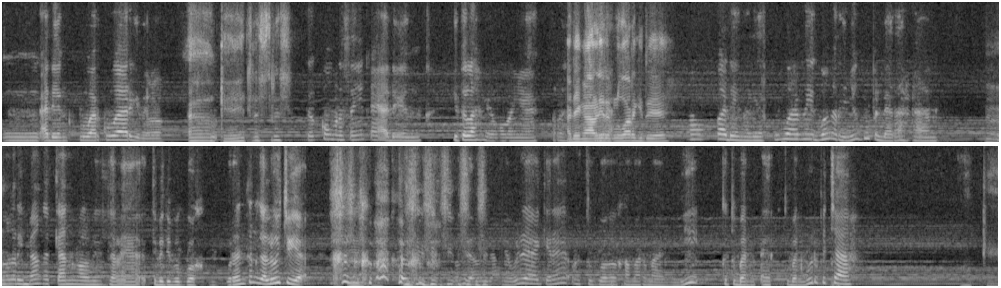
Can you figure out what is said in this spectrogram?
mm, ada yang keluar keluar gitu loh. Ah, Oke, terus terus? Terus kok merasanya kayak ada yang itulah ya pokoknya. Ada yang ngalir Kayak, keluar gitu ya? oh ada yang ngalir keluar nih? Gue ngerinya gue pendarahan. Gue Heeh. ngeri banget kan kalau misalnya tiba-tiba gue keguguran kan gak lucu ya ya udah akhirnya waktu gue ke kamar mandi ketuban air ketuban gue udah pecah. Oke,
